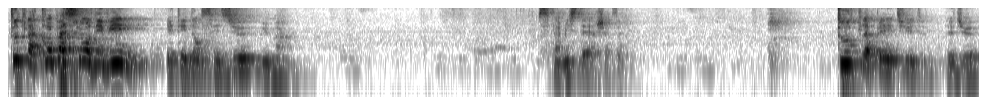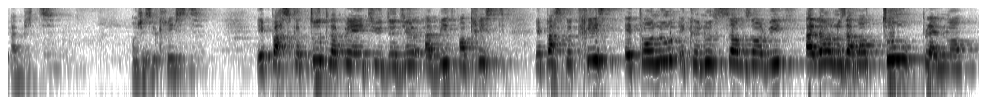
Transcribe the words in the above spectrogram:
Toute la compassion divine était dans ses yeux humains. C'est un mystère, chers amis toute la plénitude de Dieu habite en Jésus-Christ. Et parce que toute la plénitude de Dieu habite en Christ, et parce que Christ est en nous et que nous sommes en lui, alors nous avons tout pleinement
